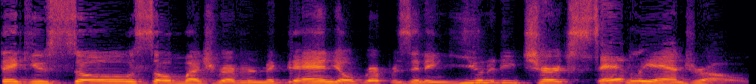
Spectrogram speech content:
Thank you so, so much, Reverend McDaniel, representing Unity Church San Leandro.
